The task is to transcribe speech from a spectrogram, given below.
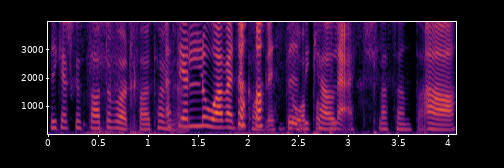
Vi kanske ska starta vårt företag Alltså nu. jag lovar att det kommer bli så Baby populärt. placenta. Ja,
